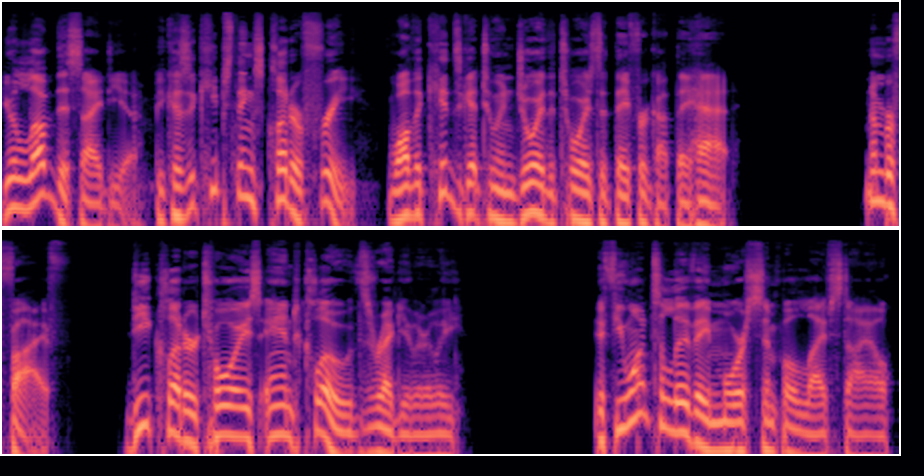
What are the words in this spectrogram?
You'll love this idea because it keeps things clutter free while the kids get to enjoy the toys that they forgot they had. Number 5. Declutter toys and clothes regularly. If you want to live a more simple lifestyle,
